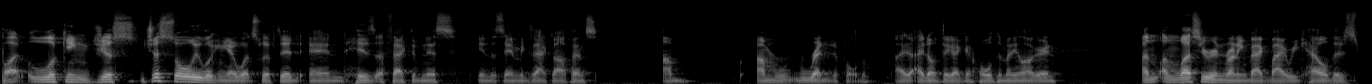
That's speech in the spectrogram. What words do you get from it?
but looking just just solely looking at what Swift did and his effectiveness in the same exact offense, I'm I'm ready to fold him. I, I don't think I can hold him any longer. And un, unless you're in running back by week hell, there's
